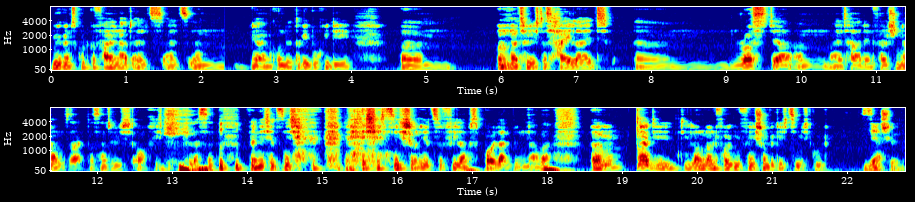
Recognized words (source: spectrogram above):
mir ganz gut gefallen hat als, als ähm, ja im Grunde Drehbuchidee. Ähm, und natürlich das Highlight, ähm, Ross, der am Altar den falschen Namen sagt. Das ist natürlich auch richtig klasse, wenn ich jetzt nicht, wenn ich jetzt nicht schon hier zu viel am Spoilern bin. Aber ähm, ja, die, die London-Folgen finde ich schon wirklich ziemlich gut. Sehr schön.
